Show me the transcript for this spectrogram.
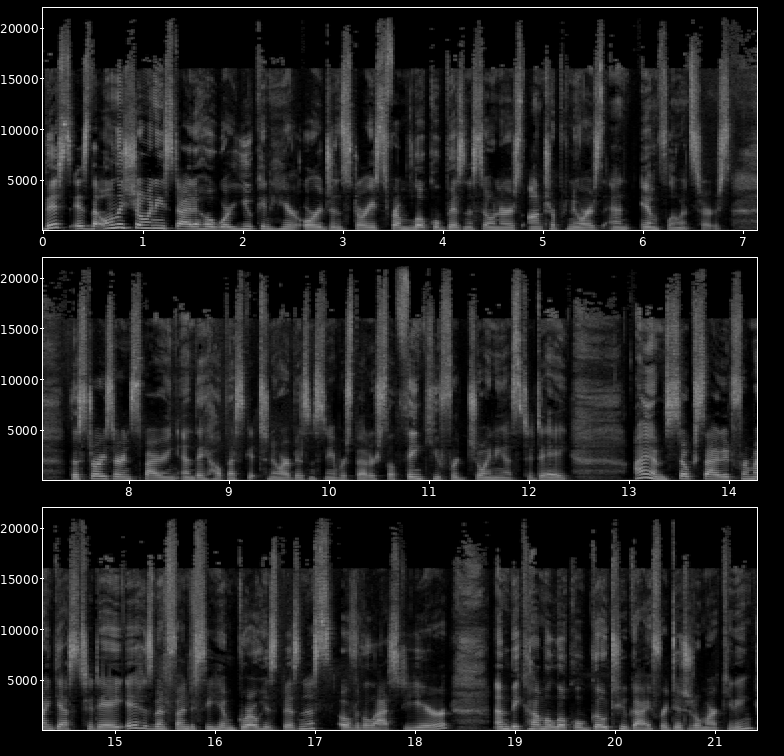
This is the only show in East Idaho where you can hear origin stories from local business owners, entrepreneurs, and influencers. The stories are inspiring and they help us get to know our business neighbors better. So, thank you for joining us today. I am so excited for my guest today. It has been fun to see him grow his business over the last year and become a local go to guy for digital marketing.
